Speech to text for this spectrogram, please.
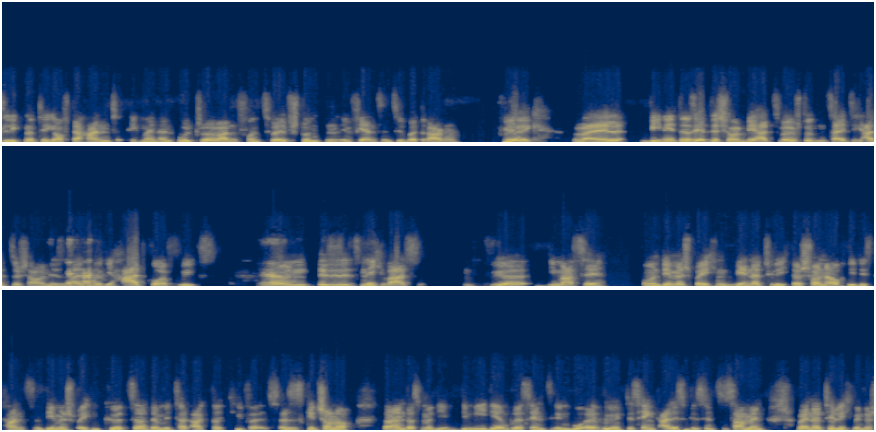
liegt natürlich auf der Hand. Ich meine, ein Ultrarun von zwölf Stunden im Fernsehen zu übertragen, schwierig. Weil wen interessiert es schon? Wer hat zwölf Stunden Zeit, sich anzuschauen? Das sind halt nur die Hardcore-Freaks. Ja. Und das ist jetzt nicht was für die Masse. Und dementsprechend werden natürlich da schon auch die Distanzen dementsprechend kürzer, damit es halt attraktiver ist. Also es geht schon noch daran, dass man die, die Medienpräsenz irgendwo erhöht. Das hängt alles ein bisschen zusammen, weil natürlich, wenn, der,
